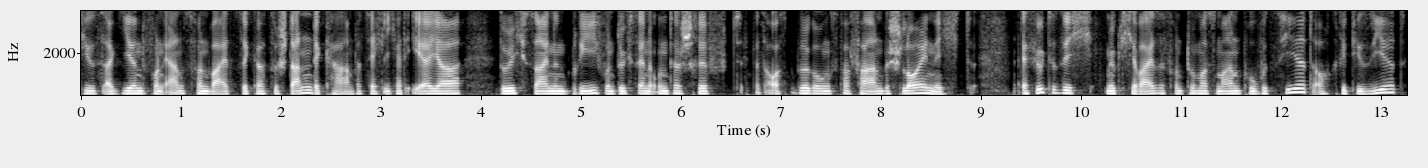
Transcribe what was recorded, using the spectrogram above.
dieses Agieren von Ernst von Weizsäcker zustande kam. Tatsächlich hat er ja durch seinen Brief und durch seine Unterschrift das Ausbürgerungsverfahren beschleunigt. Er fühlte sich möglicherweise von Thomas Mann provoziert, auch kritisiert,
